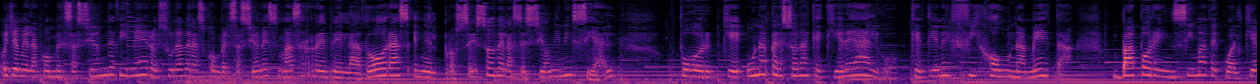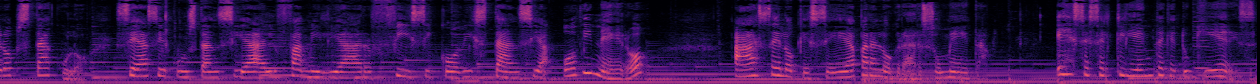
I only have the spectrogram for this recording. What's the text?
Óyeme, la conversación de dinero es una de las conversaciones más reveladoras en el proceso de la sesión inicial porque una persona que quiere algo, que tiene fijo una meta, va por encima de cualquier obstáculo, sea circunstancial, familiar, físico, distancia o dinero, hace lo que sea para lograr su meta. Ese es el cliente que tú quieres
